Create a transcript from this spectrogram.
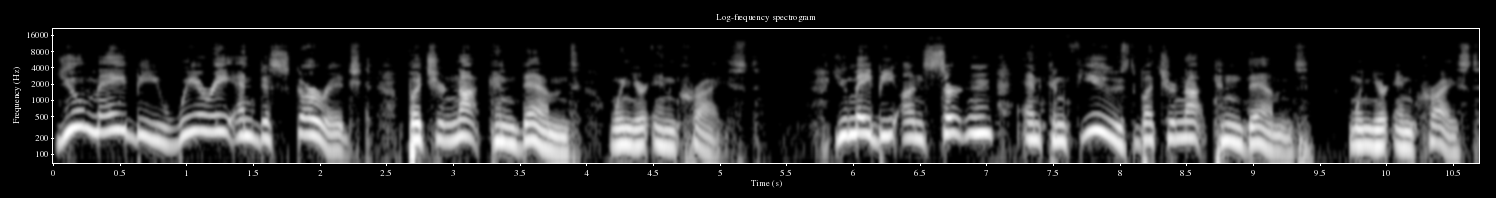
You may be weary and discouraged, but you're not condemned when you're in Christ. You may be uncertain and confused, but you're not condemned when you're in Christ.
